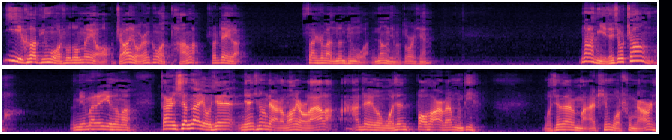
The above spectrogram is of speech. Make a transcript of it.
一棵苹果树都没有，只要有人跟我谈了，说这个。三十万吨苹果，你弄去吧，多少钱？那你这就挣了，明白这意思吗？但是现在有些年轻点的网友来了啊，这个我先包他二百亩地，我现在买苹果树苗去，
